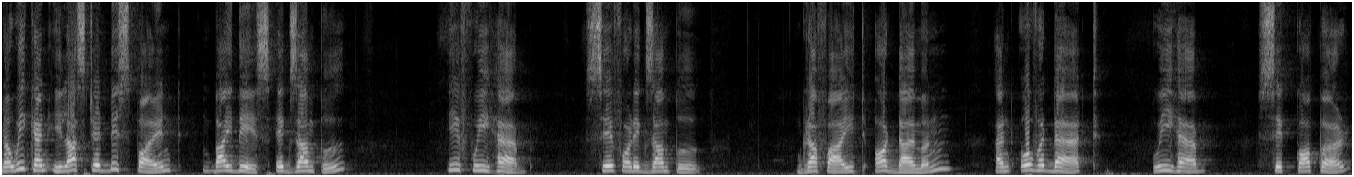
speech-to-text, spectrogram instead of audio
Now, we can illustrate this point by this example. If we have say for example, graphite or diamond and over that we have say copper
